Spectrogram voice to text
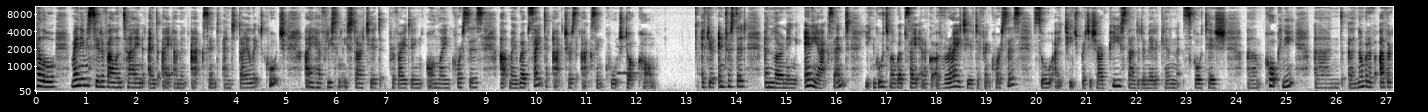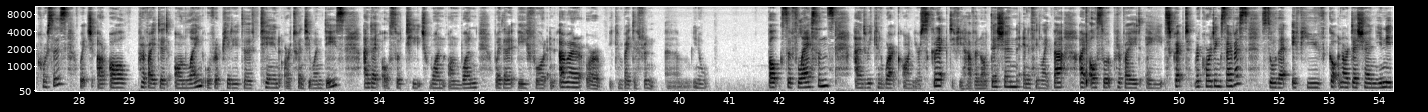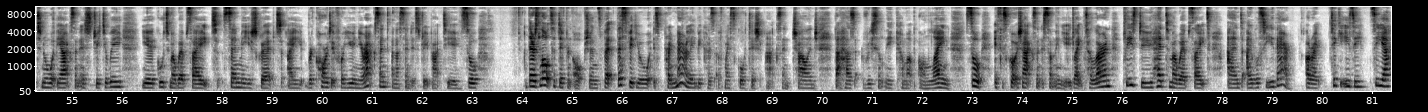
Hello, my name is Sarah Valentine and I am an accent and dialect coach. I have recently started providing online courses at my website actorsaccentcoach.com. If you're interested in learning any accent, you can go to my website and I've got a variety of different courses. So I teach British RP, Standard American, Scottish, um, Cockney and a number of other courses which are all provided online over a period of 10 or 21 days and I also teach one-on-one -on -one, whether it be for an hour or you can buy different um, you know bulks of lessons and we can work on your script if you have an audition, anything like that. I also provide a script recording service so that if you've got an audition, you need to know what the accent is straight away, you go to my website, send me your script, I record it for you in your accent and I send it straight back to you. So there's lots of different options, but this video is primarily because of my Scottish accent challenge that has recently come up online. So if the Scottish accent is something you'd like to learn, please do head to my website and I will see you there. All right, take it easy. See ya.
